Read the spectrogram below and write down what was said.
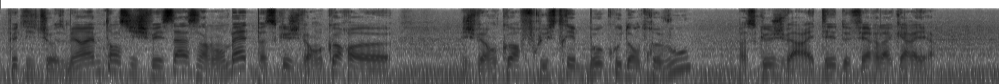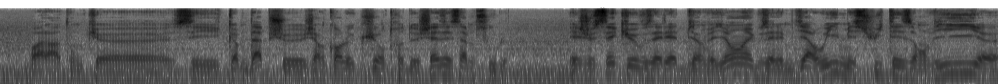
petites choses. Mais en même temps si je fais ça ça m'embête Parce que je vais encore Je vais encore frustrer beaucoup d'entre vous Parce que je vais arrêter de faire la carrière. Voilà donc euh, c'est comme d'hab j'ai encore le cul entre deux chaises et ça me saoule. Et je sais que vous allez être bienveillant et que vous allez me dire oui mais suis tes envies, euh,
